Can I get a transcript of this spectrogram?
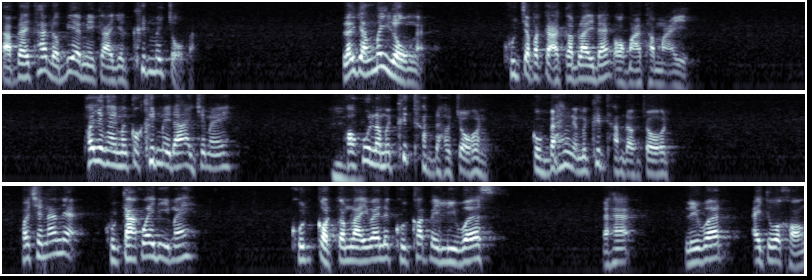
ตราบใดถ้าดอกเบี้ยอเมริกายังขึ้นไม่จบอะ แล้วยังไม่ลงอะ คุณจะประกาศกำไรแบงก์ออกมาทำไม เพราะยังไงมันก็ขึ้นไม่ได้ใช่ไหมเพราะหุ้นเรามันขึ้นทำดาวโจนส์กลุ่มแบงก์เนี่ยมันขึ้นทำดาวโจนส์เพราะฉะนั้นเนี่ย คุณกักไว้ดีไหม คุณกดกำไรไว้แล้วคุณค่อยไป reverse นะฮะ reverse ไอ้ตัวของ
